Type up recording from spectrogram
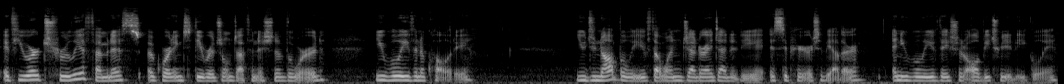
If you are truly a feminist, according to the original definition of the word, you believe in equality. You do not believe that one gender identity is superior to the other, and you believe they should all be treated equally.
